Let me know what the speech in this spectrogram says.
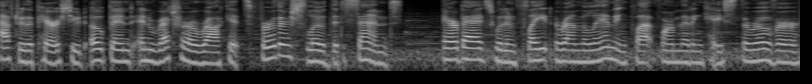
after the parachute opened and retro rockets further slowed the descent, airbags would inflate around the landing platform that encased the rover.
